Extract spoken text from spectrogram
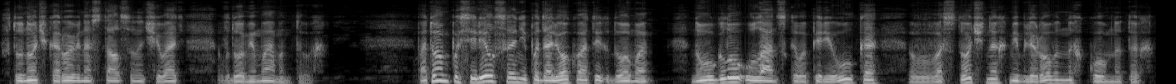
В ту ночь Коровин остался ночевать в доме Мамонтовых. Потом поселился неподалеку от их дома, на углу Уланского переулка, в восточных меблированных комнатах,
